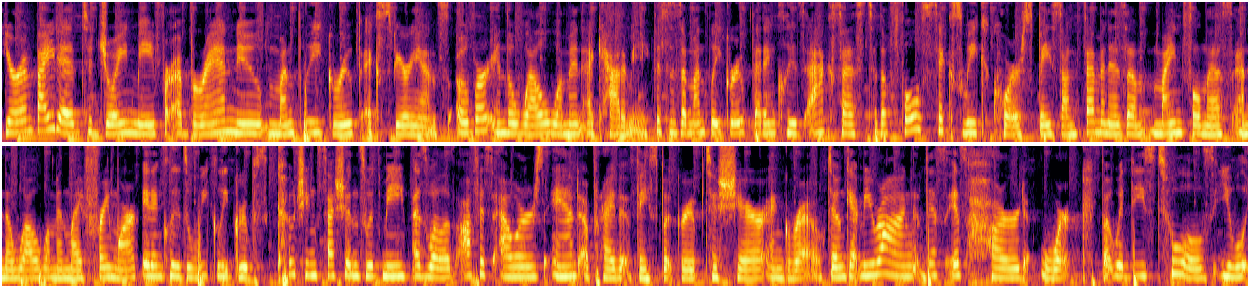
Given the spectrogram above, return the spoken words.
You're invited to join me for a brand new monthly group experience over in the Well Woman Academy. This is a monthly group that includes access to the full six week course based on feminism, mindfulness, and the Well Woman Life framework. It includes weekly groups coaching sessions with me, as well as office hours and a private Facebook group to share and grow. Don't get me wrong, this is hard work, but with these tools, you will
